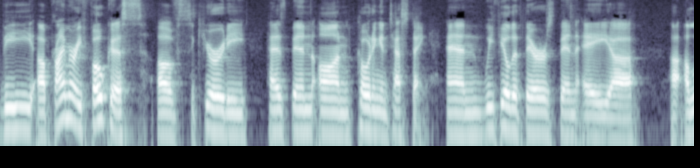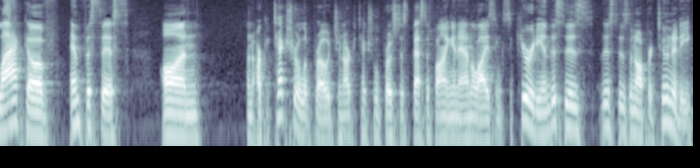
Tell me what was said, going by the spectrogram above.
the uh, primary focus of security has been on coding and testing. And we feel that there's been a, uh, a lack of emphasis on an architectural approach, an architectural approach to specifying and analyzing security, and this is, this is an opportunity.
